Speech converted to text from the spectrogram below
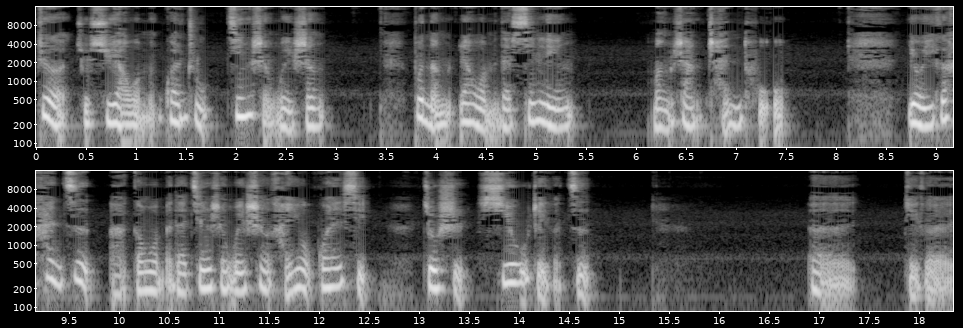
这就需要我们关注精神卫生，不能让我们的心灵蒙上尘土。有一个汉字啊，跟我们的精神卫生很有关系，就是“修”这个字。呃，这个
